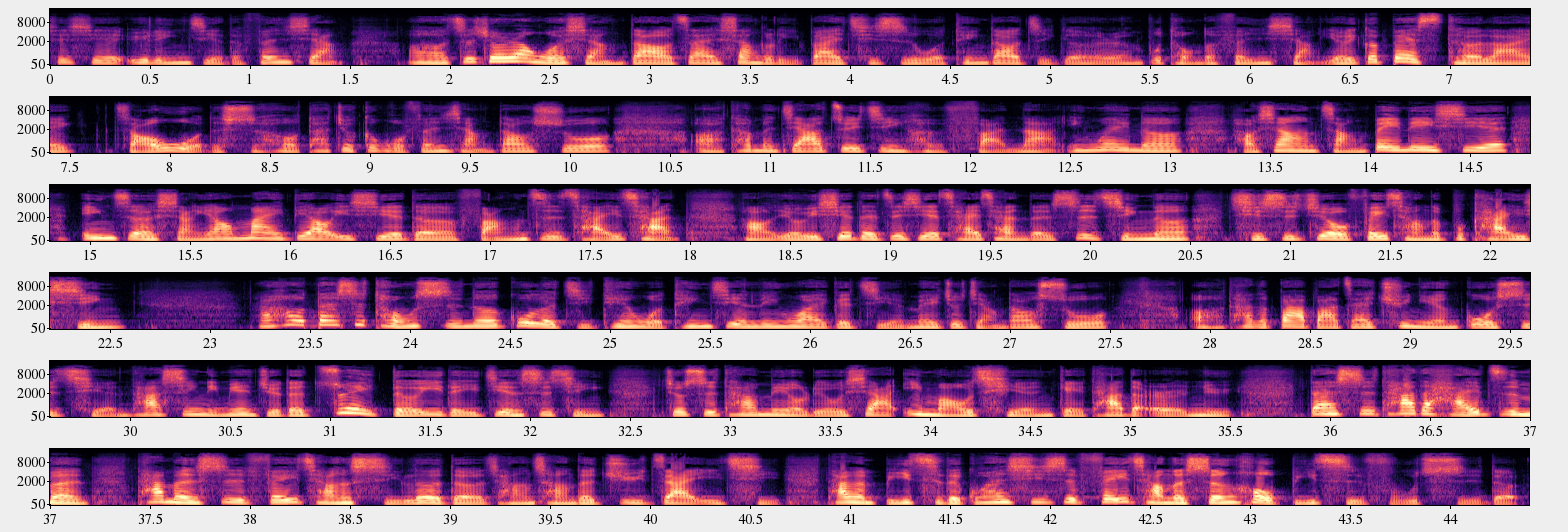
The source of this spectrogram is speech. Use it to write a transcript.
谢谢玉玲姐的分享啊、这就让我想到，在上个礼拜，其实我听到几个人不同的分享。有一个 Best 来找我的时候，他就跟我分享到说，啊、他们家最近很烦呐、因为呢，好像长辈那些因着想要卖掉一些的房子财产，好有一些的这些财产的事情呢，其实就非常的不开心。然后，但是同时呢，过了几天，我听见另外一个姐妹就讲到说，哦，她的爸爸在去年过世前，她心里面觉得最得意的一件事情，就是他没有留下一毛钱给他的儿女，但是他的孩子们，他们是非常喜乐的，常常的聚在一起，他们彼此的关系是非常的深厚，彼此扶持的。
